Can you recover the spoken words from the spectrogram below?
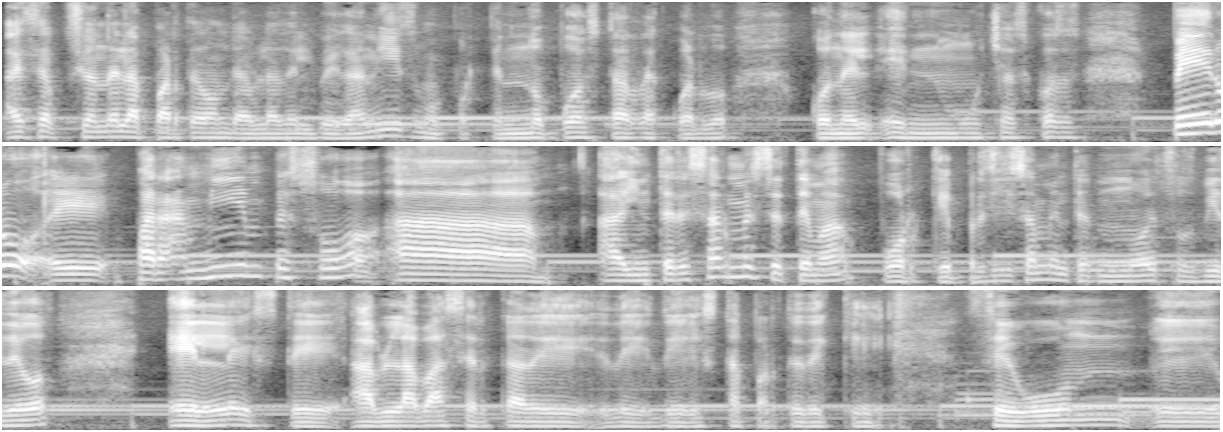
a excepción de la parte donde habla del veganismo, porque no puedo estar de acuerdo con él en muchas cosas. Pero eh, para mí empezó a, interesarme este tema porque precisamente en uno de sus videos él este, hablaba acerca de, esta parte de que según eh,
